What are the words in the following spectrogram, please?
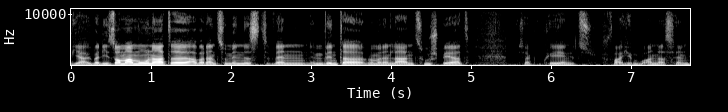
ja, über die Sommermonate, aber dann zumindest, wenn im Winter, wenn man den Laden zusperrt, ich sage, okay, jetzt fahre ich irgendwo anders hin.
